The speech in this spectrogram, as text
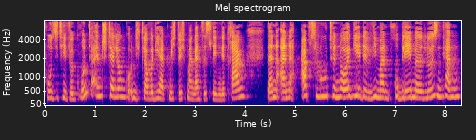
positive Grundeinstellung und ich glaube, die hat mich durch mein ganzes Leben getragen. Dann eine absolute Neugierde, wie man Probleme lösen kann.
